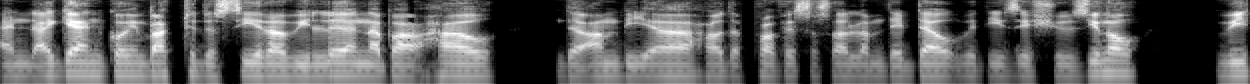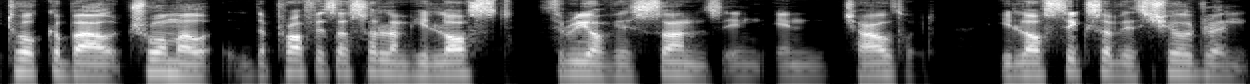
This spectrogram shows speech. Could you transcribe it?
And again, going back to the seerah, we learn about how the Anbiya, how the Prophet ﷺ, they dealt with these issues. You know, we talk about trauma. The Prophet ﷺ, he lost three of his sons in, in childhood. He lost six of his children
